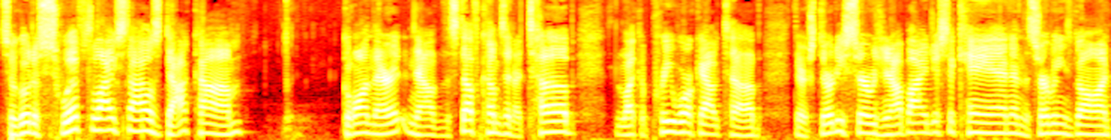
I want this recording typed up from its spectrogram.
So go to swiftlifestyles.com Go on there. Now, the stuff comes in a tub, like a pre workout tub. There's 30 servings. You're not buying just a can and the serving's gone.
